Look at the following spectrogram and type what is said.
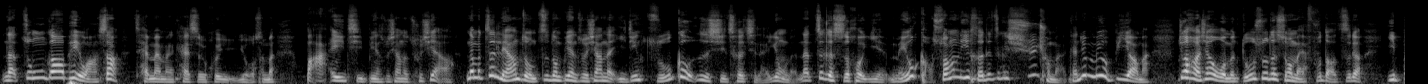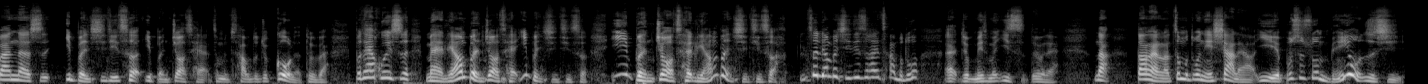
那中高配往上才慢慢开始会有什么八 AT 变速箱的出现啊。那么这两种自动变速箱呢，已经足够日系车企来用了。那这个时候也没有搞双离合的这个需求嘛，感觉没有必要嘛。就好像我们读书的时候买辅导资料，一般呢是一本习题册，一本教材，这么差不多就够了，对吧？不太会是买两本教材，一本习题册，一本教材两本习题册，这两本习题册还差不多，哎，就没什么意思，对不对？那当然了，这么多年下来啊，也不是说没有日系。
